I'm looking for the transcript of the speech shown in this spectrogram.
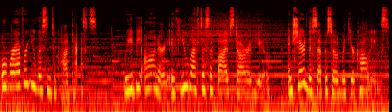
or wherever you listen to podcasts. We'd be honored if you left us a five star review and shared this episode with your colleagues.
